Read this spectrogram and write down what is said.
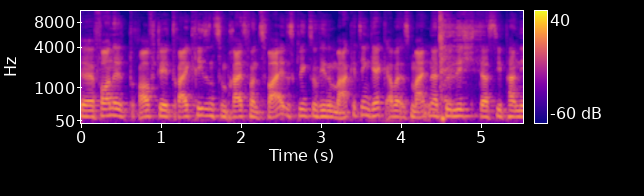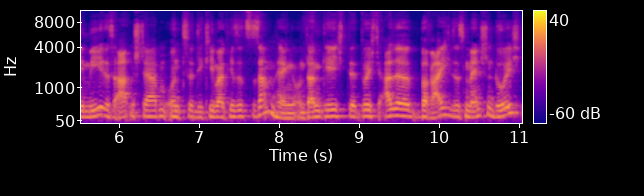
äh, vorne drauf steht drei Krisen zum Preis von zwei. Das klingt so wie ein Marketing-Gag, aber es meint natürlich, dass die Pandemie, das Artensterben und die Klimakrise zusammenhängen. Und dann gehe ich durch alle Bereiche des Menschen durch,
